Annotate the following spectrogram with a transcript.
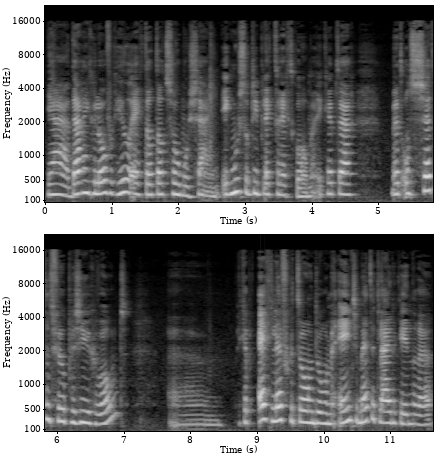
ja, daarin geloof ik heel erg dat dat zo moest zijn. Ik moest op die plek terechtkomen. Ik heb daar met ontzettend veel plezier gewoond. Ehm, ik heb echt lef getoond door in mijn eentje met de kleine kinderen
